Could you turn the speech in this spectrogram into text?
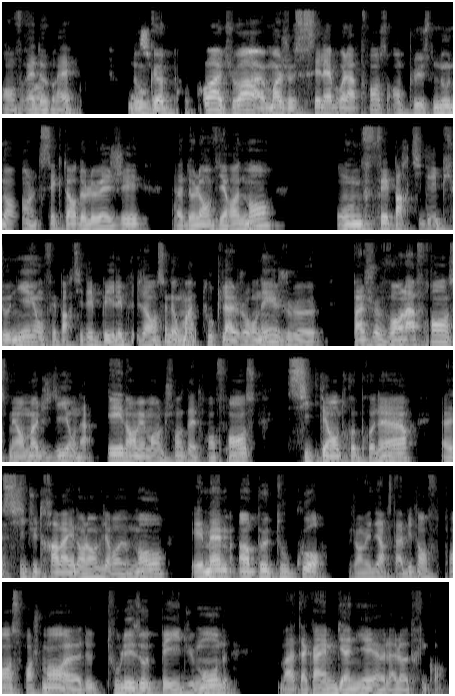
en vrai de vrai. Donc, euh, pourquoi, tu vois, moi, je célèbre la France. En plus, nous, dans le secteur de l'ESG, euh, de l'environnement, on fait partie des pionniers, on fait partie des pays les plus avancés. Donc, moi, toute la journée, je, pas je vends la France, mais en mode, je dis, on a énormément de chance d'être en France. Si tu es entrepreneur, euh, si tu travailles dans l'environnement, et même un peu tout court, j'ai envie de dire, si tu habites en France, franchement, euh, de tous les autres pays du monde, bah, tu as quand même gagné euh, la loterie, quoi,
